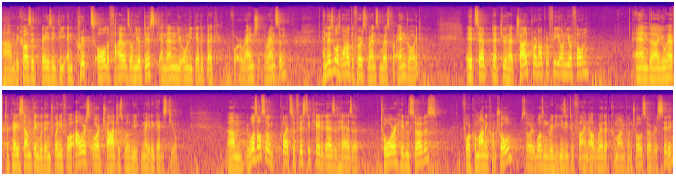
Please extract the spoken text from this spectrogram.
um, because it basically encrypts all the files on your disk and then you only get it back for a, a ransom. And this was one of the first ransomwares for Android. It said that you had child pornography on your phone and uh, you have to pay something within 24 hours or charges will be made against you. Um, it was also quite sophisticated as it has a Tor hidden service for command and control, so it wasn't really easy to find out where that command and control server is sitting.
